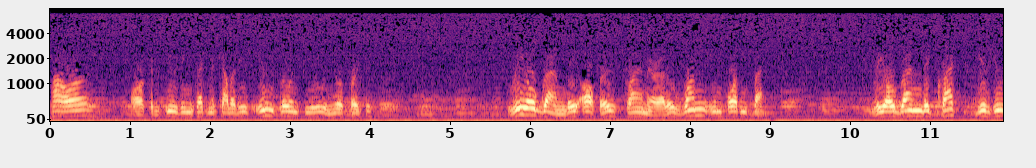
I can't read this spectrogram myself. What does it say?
power, or confusing technicalities influence you in your purchase? Rio Grande offers primarily one important fact. Rio Grande crack gives you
